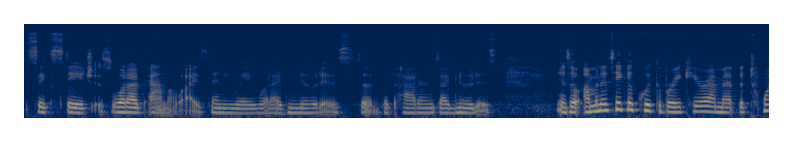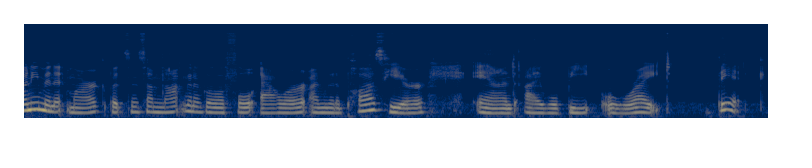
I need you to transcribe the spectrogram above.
six stages, what I've analyzed anyway, what I've noticed, the, the patterns I've noticed. And so I'm going to take a quick break here. I'm at the 20 minute mark, but since I'm not going to go a full hour, I'm going to pause here and I will be right back.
